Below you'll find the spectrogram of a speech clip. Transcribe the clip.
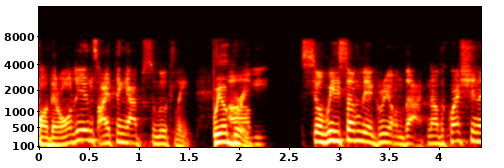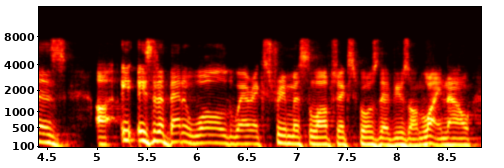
for their audience? I think absolutely. We agree. Um, so we certainly agree on that. Now the question is, uh, is it a better world where extremists love to expose their views online? Now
